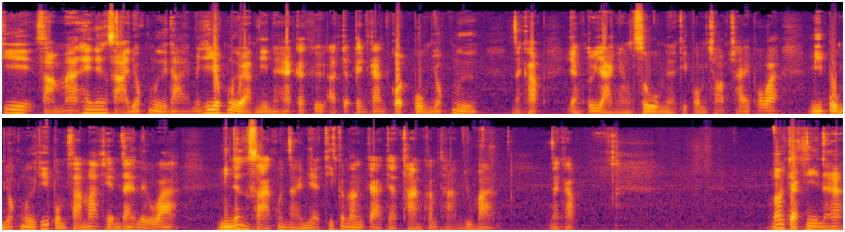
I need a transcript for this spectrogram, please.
ที่สามารถให้นักศึกษายกมือได้ ไม่ใช่ยกมือแบบนี้นะฮะก็คืออาจจะเป็นการกดปุ่มยกมือนะครับอย่างตัวอย่างอย่างซูมเนี่ยที่ผมชอบใช้ เพราะว่ามีปุ่มยกมือที่ผมสามารถเห็นได้เลยว่า มีนักศึกษาคนไหนเนี่ยที่กำลังจะจะถามคำถามอยู่บ้างนะครับ นอกจากนี้นะฮะ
